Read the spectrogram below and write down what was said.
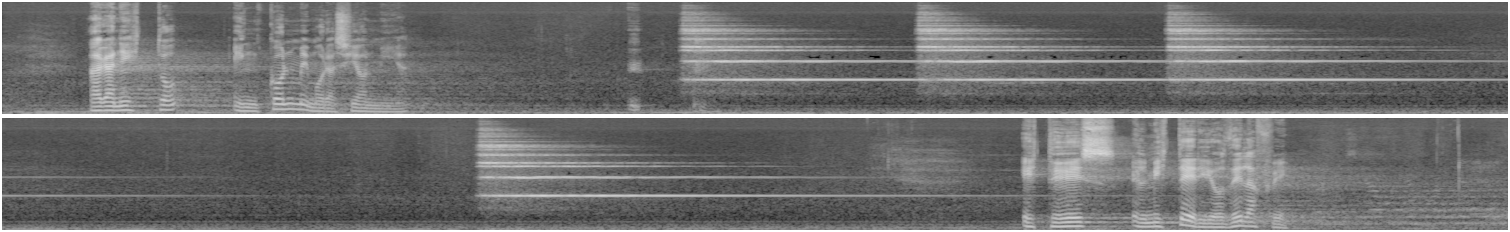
Hagan esto en conmemoración mía. Este es el misterio de la fe.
